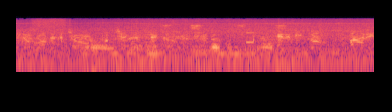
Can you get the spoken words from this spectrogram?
We no longer control Uh, objective Enemy boat spotted.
